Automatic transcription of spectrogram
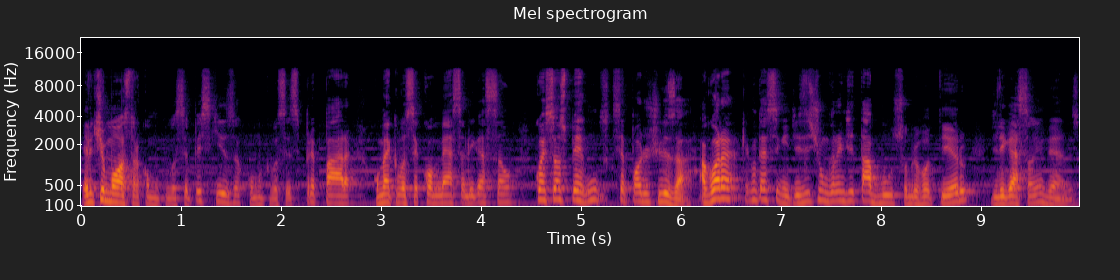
Ele te mostra como que você pesquisa, como que você se prepara, como é que você começa a ligação, quais são as perguntas que você pode utilizar. Agora, o que acontece é o seguinte, existe um grande tabu sobre o roteiro de ligação em vendas.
